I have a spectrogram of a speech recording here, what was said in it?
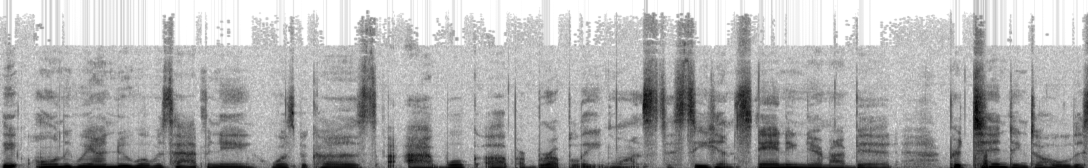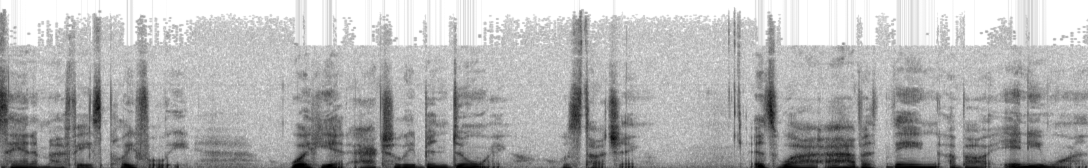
The only way I knew what was happening was because I woke up abruptly once to see him standing near my bed, pretending to hold his hand in my face playfully. What he had actually been doing was touching. It's why I have a thing about anyone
